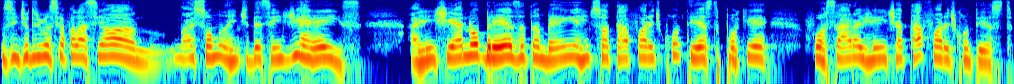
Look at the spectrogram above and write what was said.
no sentido de você falar assim: ó, nós somos, a gente descende de reis. A gente é nobreza também, a gente só tá fora de contexto, porque forçaram a gente a estar tá fora de contexto.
